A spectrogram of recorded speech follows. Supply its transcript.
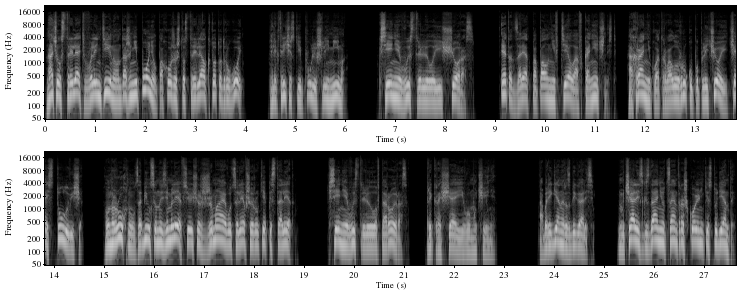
Начал стрелять в Валентина, он даже не понял, похоже, что стрелял кто-то другой. Электрические пули шли мимо. Ксения выстрелила еще раз. Этот заряд попал не в тело, а в конечность. Охраннику оторвало руку по плечо и часть туловища. Он рухнул, забился на земле, все еще сжимая в уцелевшей руке пистолет. Ксения выстрелила второй раз, прекращая его мучение. Аборигены разбегались. Мчались к зданию центра школьники-студенты.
